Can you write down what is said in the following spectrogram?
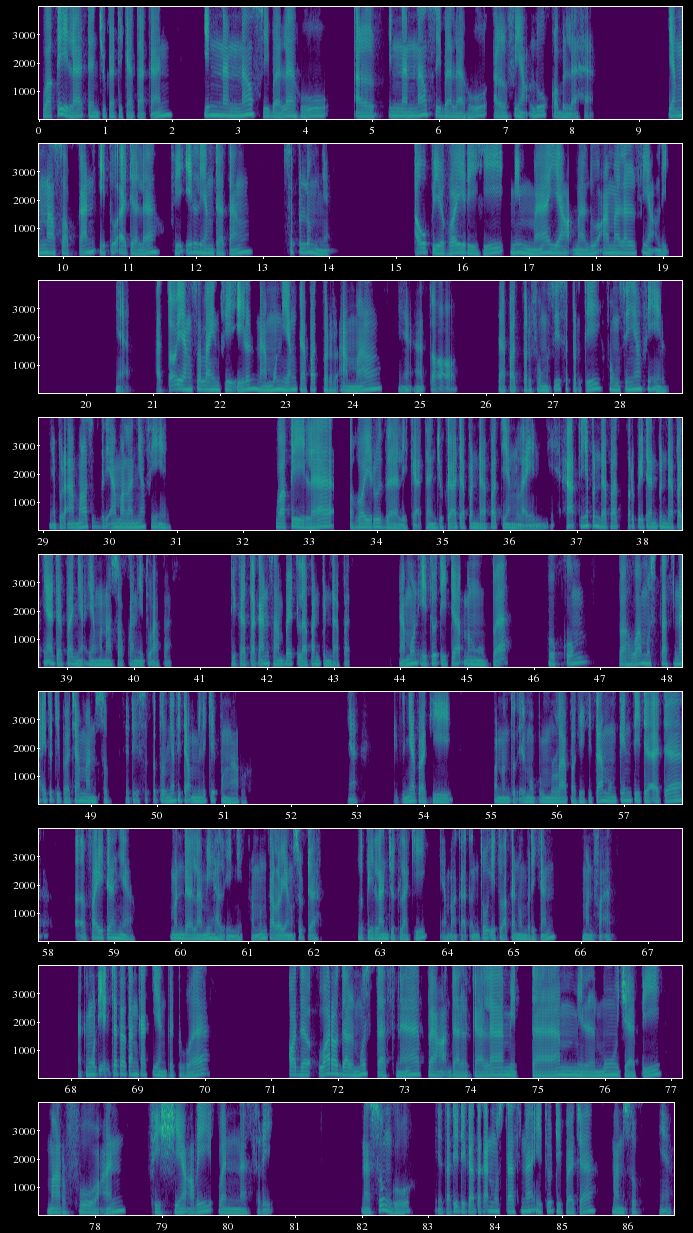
Waqila dan juga dikatakan innan nasibalahu al innan nasibalahu al fi'lu qablaha. Yang menasabkan itu adalah fi'il yang datang sebelumnya. Au bi ghairihi mimma ya'malu amalal fi'li. Ya, atau yang selain fi'il namun yang dapat beramal ya atau dapat berfungsi seperti fungsinya fi'il. Ya, beramal seperti amalannya fi'il. Waqila ghairu dzalika dan juga ada pendapat yang lain. Ya, artinya pendapat perbedaan pendapatnya ada banyak yang menasabkan itu apa. Dikatakan sampai delapan pendapat. Namun itu tidak mengubah hukum bahwa mustatsna itu dibaca mansub. Jadi sebetulnya tidak memiliki pengaruh. Ya. Artinya bagi penuntut ilmu pemula bagi kita mungkin tidak ada uh, faedahnya mendalami hal ini. Namun kalau yang sudah lebih lanjut lagi, ya maka tentu itu akan memberikan manfaat. Nah, kemudian catatan kaki yang kedua, qad waradal mustathna ba'dal kalamit tammil mujabi marfu'an fi syi'ri wan nasri. Nah, sungguh ya tadi dikatakan mustathna itu dibaca mansub, ya.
